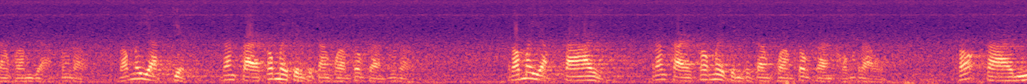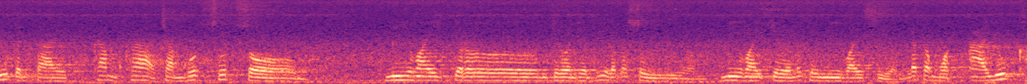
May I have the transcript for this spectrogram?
ตามความอยากของเรา เราไม่อยากเจ็บร่างกายก็ไม่เป็นไปตามความต้องการของเรา เราไม่อยากตาย ร่างกายก็ไม่เป็นไปตามความต้องการของเรา เพราะกายนี้เป็นกายคล่ำคร่าชำรุดสุดโทมมีวัยเจริญเจริญเต็มที่แล้วก็เสื่อมมีวัยเจริญแล้วก็มีวัยเสื่อมแล้วก็หมดอายุไข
